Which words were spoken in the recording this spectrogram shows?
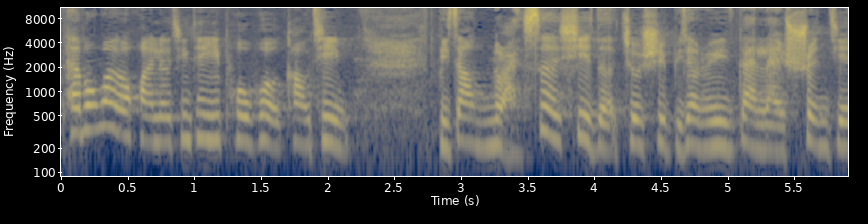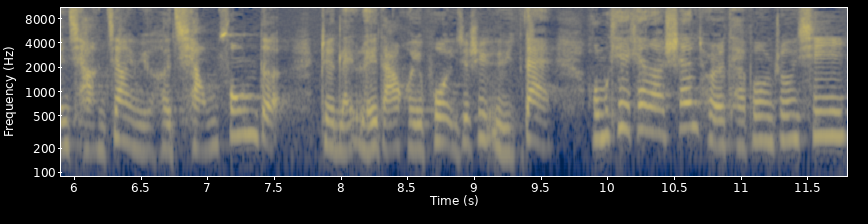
台风外围环流今天一波波靠近。比较暖色系的，就是比较容易带来瞬间强降雨和强风的这雷雷达回波，也就是雨带。我们可以看到山屯台风中心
